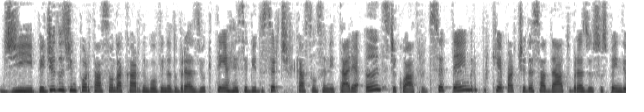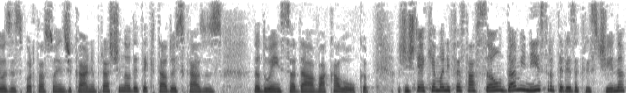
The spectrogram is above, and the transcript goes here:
de pedidos de importação da carne bovina do Brasil que tenha recebido certificação sanitária antes de 4 de setembro, porque a partir dessa data o Brasil suspendeu as exportações de carne para a China ao detectar dois casos da doença da vaca louca. A gente tem aqui a manifestação da ministra Tereza Cristina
